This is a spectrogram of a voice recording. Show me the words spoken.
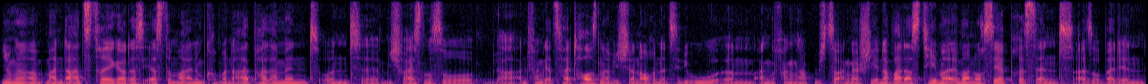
junger Mandatsträger das erste Mal im Kommunalparlament und äh, ich weiß noch so, ja, Anfang der 2000er, wie ich dann auch in der CDU ähm, angefangen habe, mich zu engagieren, da war das Thema immer noch sehr präsent. Also bei den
